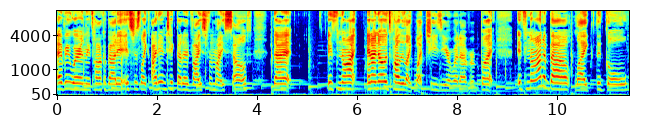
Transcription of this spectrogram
everywhere, and they talk about it. It's just like I didn't take that advice for myself that it's not, and I know it's probably like what cheesy or whatever, but it's not about like the goal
